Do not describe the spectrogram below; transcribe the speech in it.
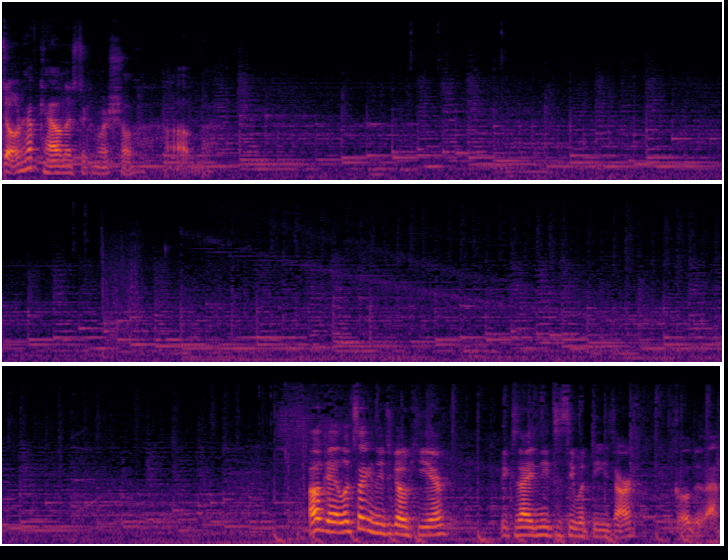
don't have cattle next to commercial Okay, it looks like I need to go here because I need to see what these are. Go do that.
